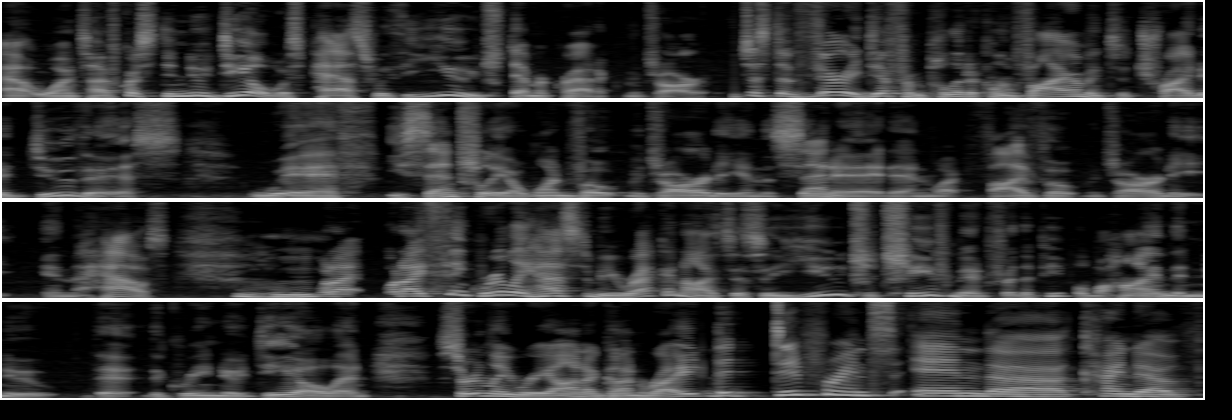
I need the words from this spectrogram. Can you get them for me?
at one time. Of course, the New Deal was passed with a huge Democratic majority. Just a very different political environment to try to do this with essentially a one vote majority in the Senate and what five vote majority in the House. Mm-hmm. What I what I think really has to be recognized as a huge achievement for the people behind the new the, the Green New Deal and certainly Rhiana Gunn Wright. The difference in the kind of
